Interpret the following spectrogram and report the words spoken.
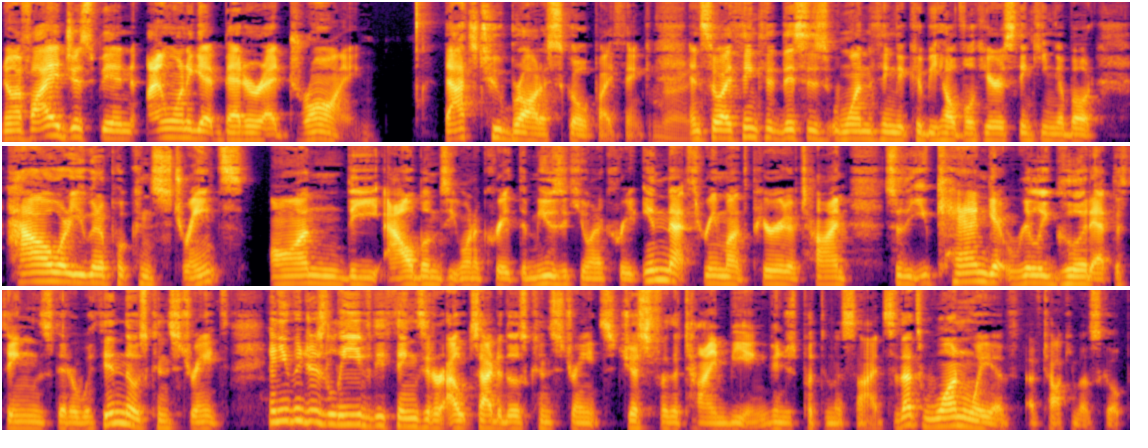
Now, if I had just been, I want to get better at drawing, that's too broad a scope, I think. Right. And so I think that this is one thing that could be helpful here is thinking about how are you going to put constraints on the albums you want to create, the music you want to create in that three month period of time so that you can get really good at the things that are within those constraints. And you can just leave the things that are outside of those constraints just for the time being. You can just put them aside. So that's one way of, of talking about scope.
